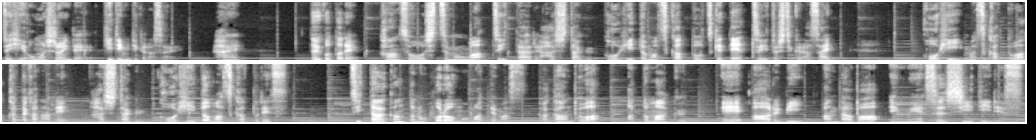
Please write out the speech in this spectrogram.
ぜひ面白いんで聞いてみてください。はい。ということで、感想、質問は Twitter でハッシュタグ、コーヒーとマスカットをつけてツイートしてください。コーヒー、マスカットはカタカナで、ハッシュタグ、コーヒーとマスカットです。Twitter アカウントのフォローも待ってます。アカウントは、アットマーク、ARB アンダーバー MSCT です。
